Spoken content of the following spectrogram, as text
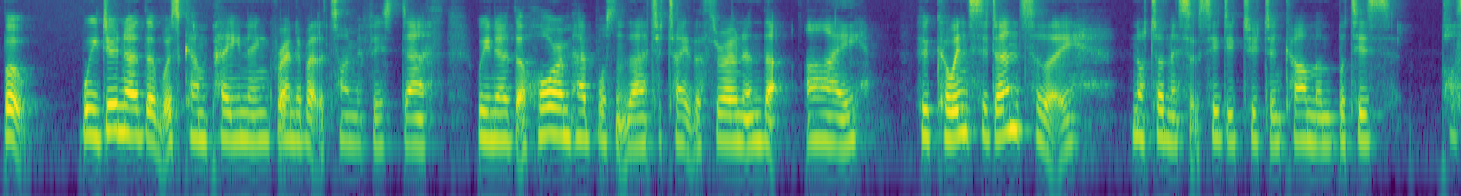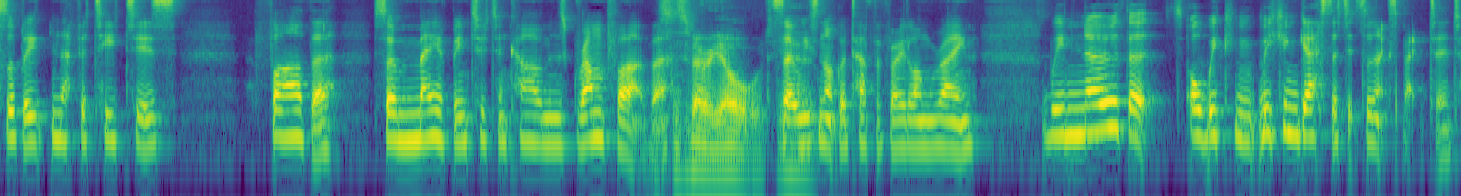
But we do know that was campaigning around about the time of his death. We know that Horemheb wasn't there to take the throne, and that Ay, who coincidentally not only succeeded Tutankhamun, but is possibly Nefertiti's father, so may have been Tutankhamun's grandfather This is very old. so yeah. he's not going to have a very long reign. We know that, or we can we can guess that it's unexpected,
